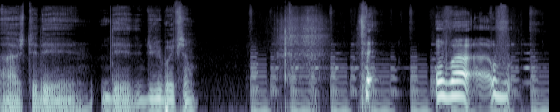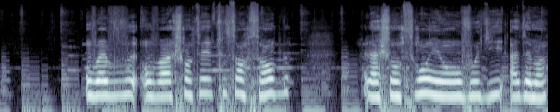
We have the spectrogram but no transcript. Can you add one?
à acheter des, des- du lubrifiant. On va, on va, vous- on va chanter tous ensemble la chanson et on vous dit à demain.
